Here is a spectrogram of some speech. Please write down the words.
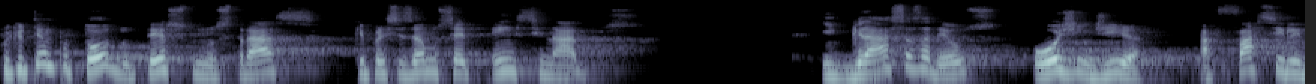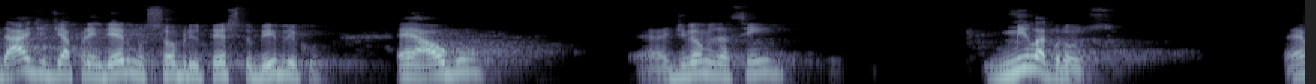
Porque o tempo todo o texto nos traz que precisamos ser ensinados. E graças a Deus, hoje em dia, a facilidade de aprendermos sobre o texto bíblico é algo, é, digamos assim, milagroso. É,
